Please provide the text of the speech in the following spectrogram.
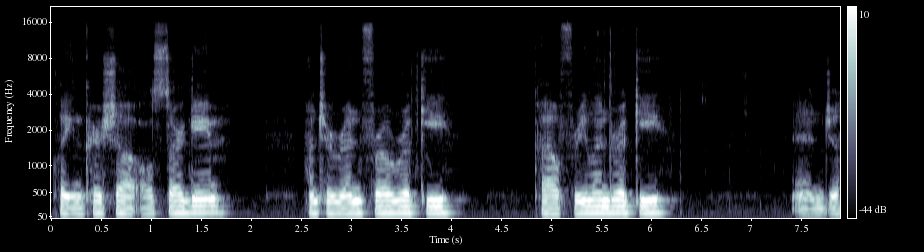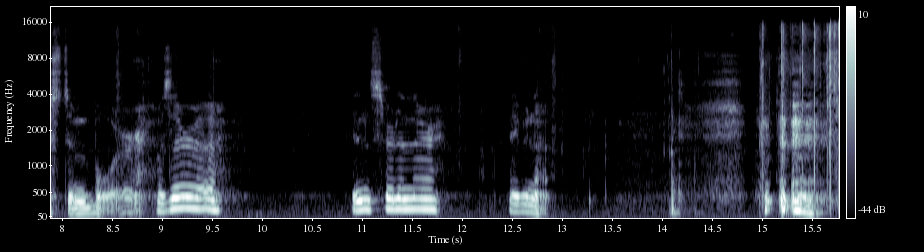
Clayton Kershaw, All Star game. Hunter Renfroe, rookie. Kyle Freeland, rookie. And Justin Bour. Was there a insert in there? Maybe not.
